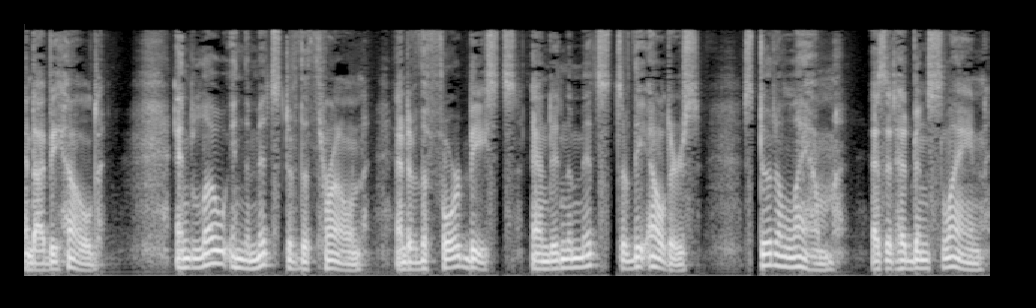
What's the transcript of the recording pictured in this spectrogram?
And I beheld. And lo, in the midst of the throne, and of the four beasts, and in the midst of the elders, stood a lamb, as it had been slain,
